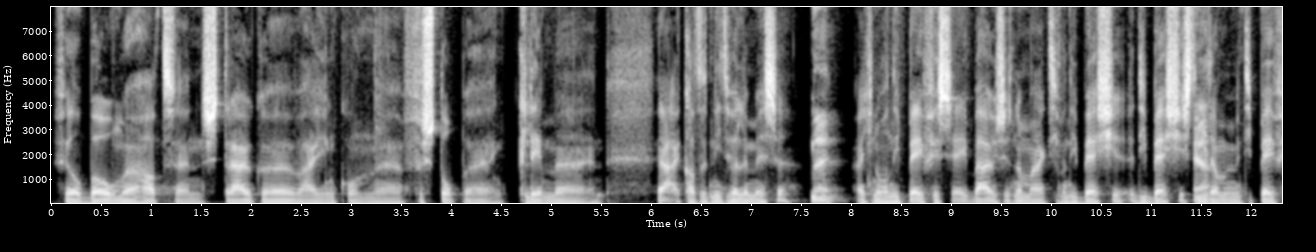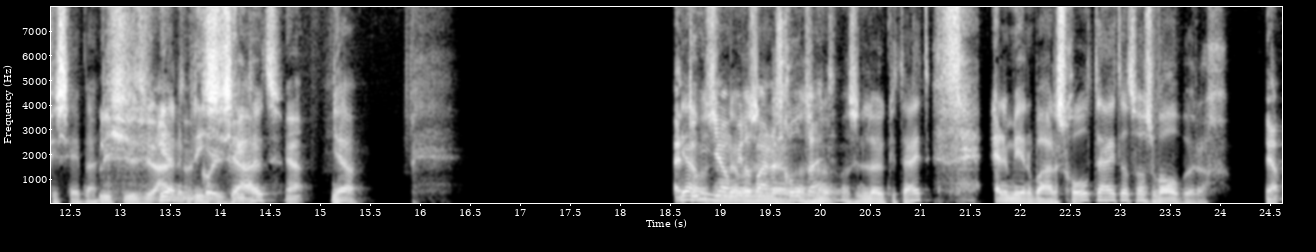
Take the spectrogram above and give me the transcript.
veel bomen had en struiken... waar je in kon verstoppen en klimmen. En, ja, ik had het niet willen missen. Nee. Had je nog van die PVC-buizen, dan maakte je van die, besje, die besjes... die Ja. je dan met die PVC-buis... Blies je ze uit Ja, dan blies je ze uit. Ja. Ja. En ja, toen was jouw een- was middelbare een, eh, schooltijd? Was een, was een leuke tijd. En een middelbare schooltijd, dat was Walburg. Ja.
